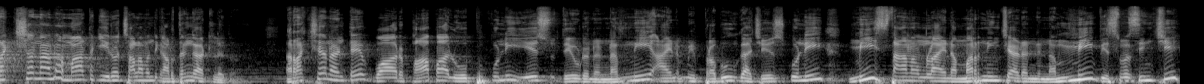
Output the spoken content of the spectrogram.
రక్షణ అన్న మాటకి ఈరోజు చాలామందికి అర్థం కావట్లేదు. రక్షణ అంటే వారు పాపాలు ఒప్పుకుని యేసు దేవుడిని నమ్మి ఆయన మీ ప్రభువుగా చేసుకుని మీ స్థానంలో ఆయన మరణించాడని నమ్మి విశ్వసించి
